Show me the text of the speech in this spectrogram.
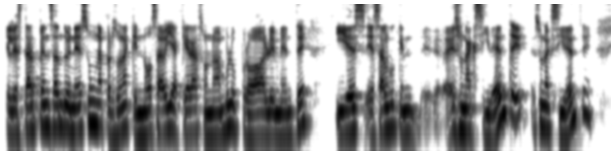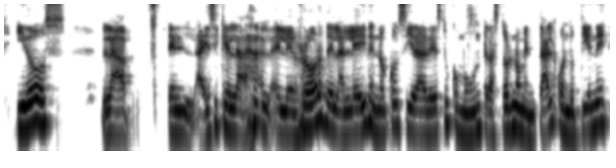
el estar pensando en eso, una persona que no sabía que era sonámbulo probablemente, y es, es algo que eh, es un accidente, es un accidente. Y dos, ahí sí que el error de la ley de no considerar esto como un trastorno mental cuando tiene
